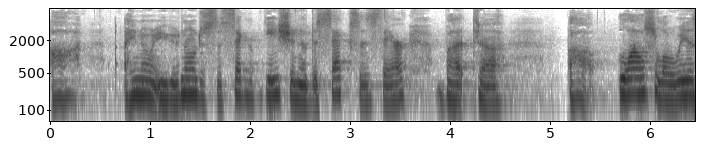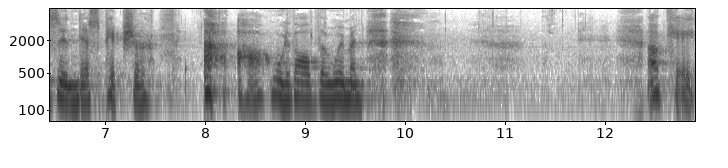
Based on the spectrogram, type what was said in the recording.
Uh, I know you notice the segregation of the sexes there, but uh, uh Laszlo is in this picture uh, uh, with all the women. okay.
